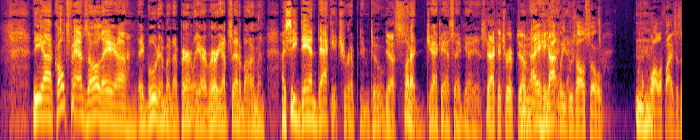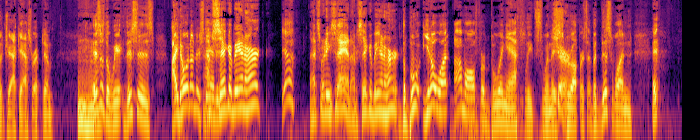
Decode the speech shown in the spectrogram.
the uh, Colts fans, though, they uh, they booed him and apparently are very upset about him. And I see Dan Dakich ripped him too. Yes. what a jackass that guy is. Dakich ripped him. I hate that Gottlieb, guy. who's also Mm-hmm. qualifies as a jackass, ripped him. This is the weird. This is. I don't understand. I'm it. sick of being hurt. Yeah. That's what he's saying. I'm sick of being hurt. The boo. You know what? I'm all for booing athletes when they Sure. screw up or. so- But this one, it,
